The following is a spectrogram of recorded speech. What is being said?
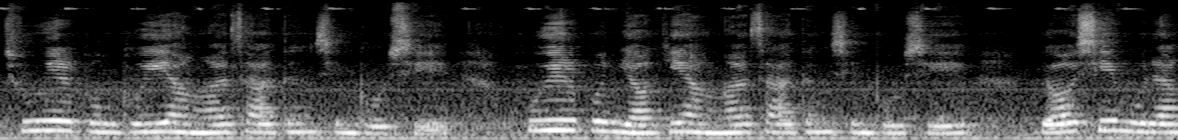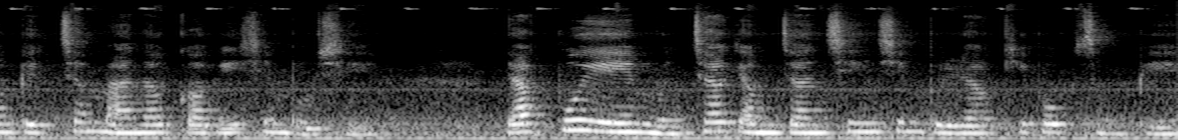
중일분 부이양하 사등신보시 후일분 여기양하 사등신보시 여시무량 백천만억겁 이신보시 약부인 문차경전 신신불력 기복승피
